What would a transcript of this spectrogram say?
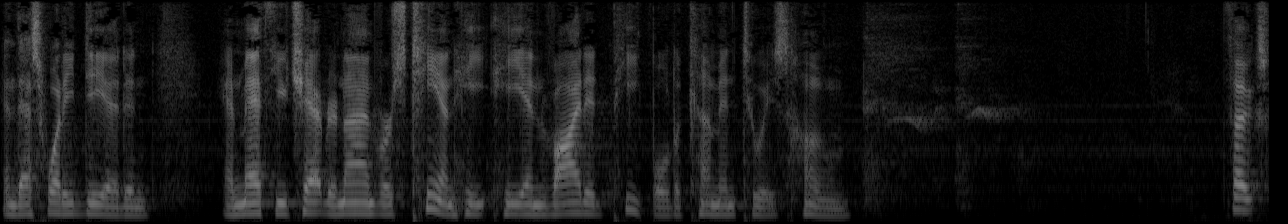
And that's what he did. And in Matthew chapter 9, verse 10, he, he invited people to come into his home. Folks,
